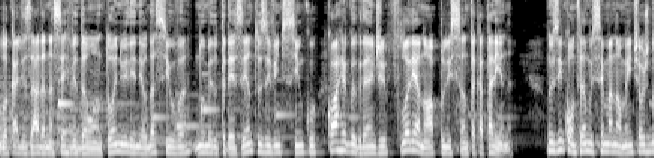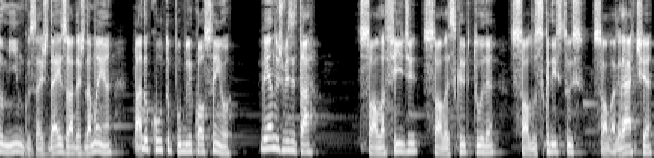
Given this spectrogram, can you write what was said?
localizada na Servidão Antônio Irineu da Silva, número 325, Córrego Grande, Florianópolis, Santa Catarina. Nos encontramos semanalmente aos domingos, às 10 horas da manhã, para o culto público ao Senhor. Venha nos visitar. Sola Fide, Sola Escritura, Solus Christus, Sola Gratia,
